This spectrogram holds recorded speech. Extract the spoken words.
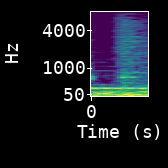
up.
